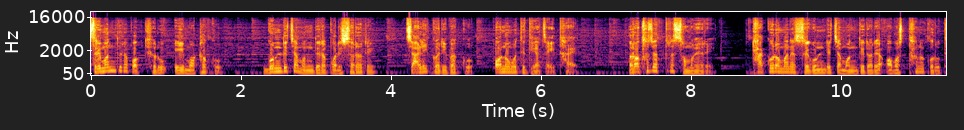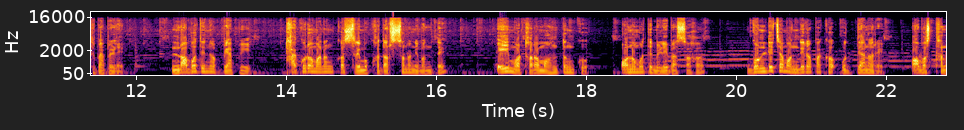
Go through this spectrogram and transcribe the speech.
ଶ୍ରୀମନ୍ଦିର ପକ୍ଷରୁ ଏହି ମଠକୁ ଗୁଣ୍ଡିଚା ମନ୍ଦିର ପରିସରରେ ଚାଳି କରିବାକୁ ଅନୁମତି ଦିଆଯାଇଥାଏ। ରଥଯାତ୍ରା ସମୟରେ ଠାକୁରମାନେ ଶ୍ରୀଗୁଣ୍ଡିଚା ମନ୍ଦିରରେ ଅବସ୍ଥାନ କରୁଥିବା ବେଳେ ନବଦିନ ବ୍ୟାପୀ ଠାକୁରମାନଙ୍କ ଶ୍ରୀମୁଖ ଦର୍ଶନ ନିମନ୍ତେ ଏହି ମଠର ମହନ୍ତଙ୍କୁ ଅନୁମତି ମିଳିବା ସହ ଗୁଣ୍ଡିଚା ମନ୍ଦିର ପାଖ ଉଦ୍ୟାନରେ ଅବସ୍ଥାନ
